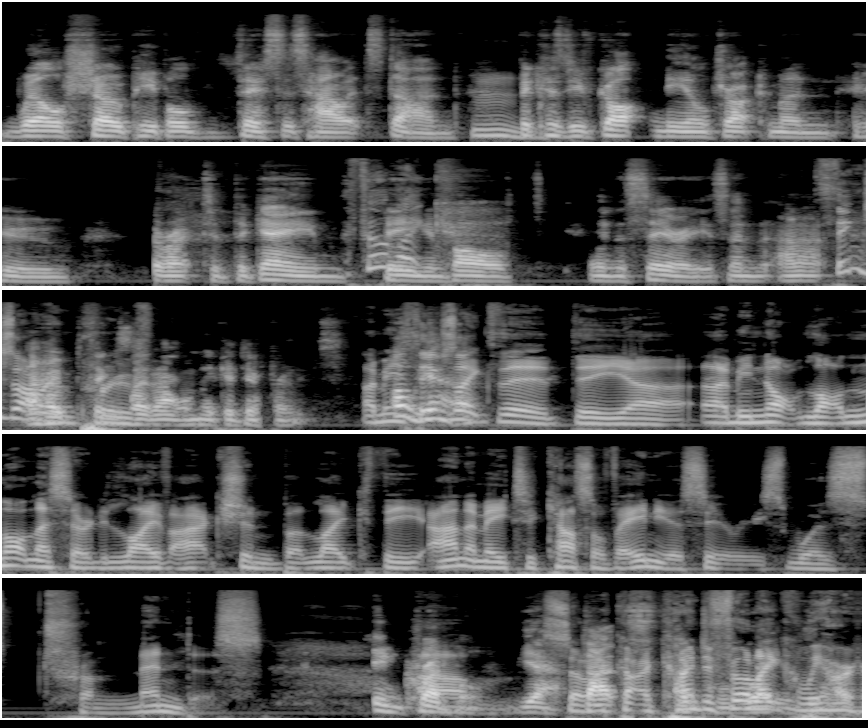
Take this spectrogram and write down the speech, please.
will show people this is how it's done Mm. because you've got Neil Druckmann who directed the game being like- involved in the series, and, and I, Things I are hope improving. things like that will make a difference. I mean, Oh, things yeah. like the the uh, I mean, not not necessarily live action, but like the animated Castlevania series was tremendous. incredible, Um, yeah. So I, I kind of feel like we are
